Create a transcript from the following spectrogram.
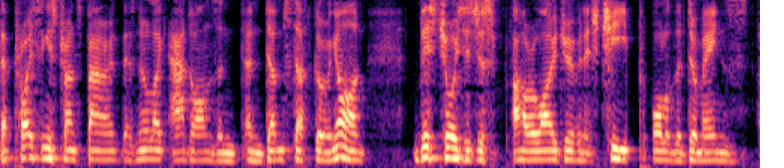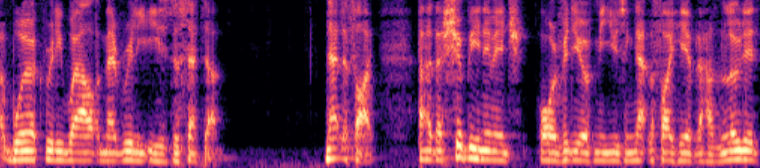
their pricing is transparent. There's no like add-ons and, and dumb stuff going on. This choice is just ROI driven. It's cheap. All of the domains work really well and they're really easy to set up. Netlify. Uh, there should be an image or a video of me using Netlify here, but it hasn't loaded.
